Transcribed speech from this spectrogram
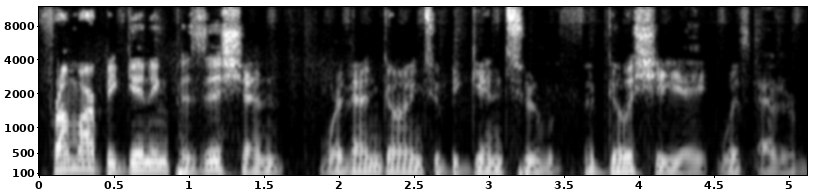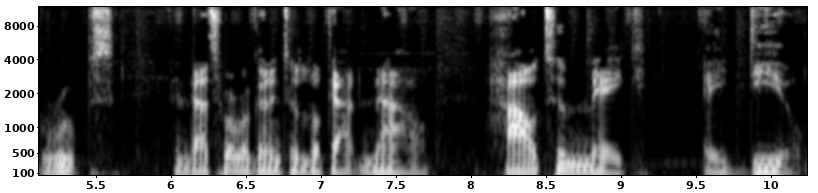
From our beginning position, we're then going to begin to negotiate with other groups. And that's what we're going to look at now, how to make a deal.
